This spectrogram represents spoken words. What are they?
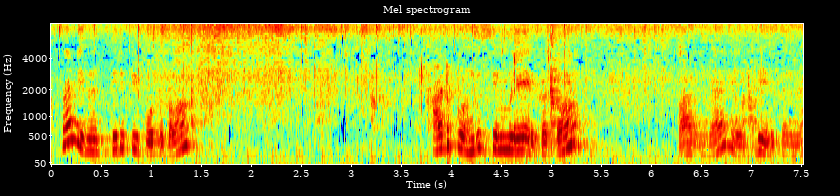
இப்போ இதை திருப்பி போட்டுக்கலாம். அடுப்பு வந்து சிம்லேயே இருக்கட்டும். பாருங்கள் எப்படி இருக்குங்க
